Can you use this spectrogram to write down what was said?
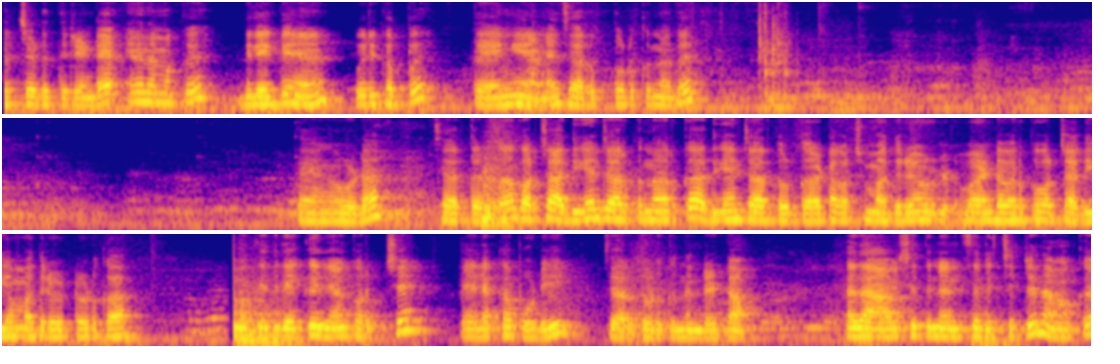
വെച്ചെടുത്തിട്ടുണ്ട്. ഇനി നമുക്ക് ഇതിലേക്ക് ഞാൻ ഒരു കപ്പ് തേങ്ങയാണ് ചേർത്ത് കൊടുക്കുന്നത്. തേങ്ങ കൂടെ ചേർത്തെടുക്കാം. കുറച്ച് അധികം ചേർക്കുന്നവർക്ക് അധികം ചേർത്ത് കൊടുക്കുക കേട്ടോ. കുറച്ച് മധുരം വേണ്ടവർക്ക് കുറച്ച് അധികം മധുരം ഇട്ട് കൊടുക്കുക നമുക്കിതിലേക്ക് ഞാൻ കുറച്ച് ഏലക്കപ്പൊടി ചേർത്ത് കൊടുക്കുന്നുണ്ട് കേട്ടോ. അത് ആവശ്യത്തിനനുസരിച്ചിട്ട് നമുക്ക്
